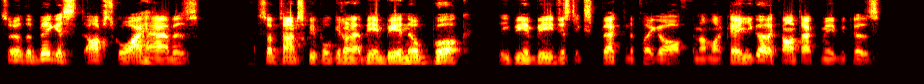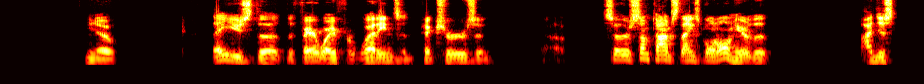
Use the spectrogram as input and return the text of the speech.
So the biggest obstacle I have is sometimes people get on that B&B and they'll book the B&B just expecting to play golf, and I'm like, hey, you got to contact me because, you know, they use the the fairway for weddings and pictures, and uh, so there's sometimes things going on here that I just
